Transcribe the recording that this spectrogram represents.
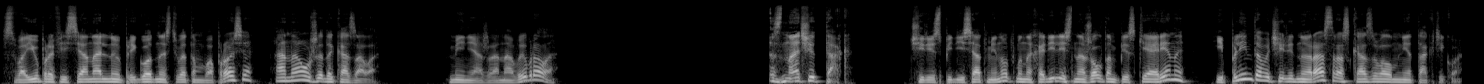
Свою профессиональную пригодность в этом вопросе она уже доказала. Меня же она выбрала. Значит так. Через 50 минут мы находились на желтом песке арены, и Плинта в очередной раз рассказывал мне тактику,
